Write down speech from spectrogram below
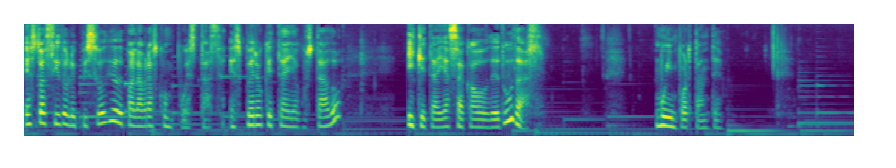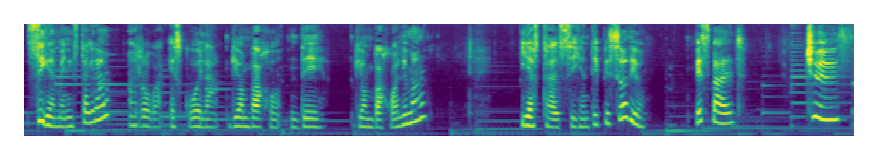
esto ha sido el episodio de palabras compuestas. Espero que te haya gustado y que te haya sacado de dudas. Muy importante. Sígueme en Instagram, arroba escuela-de-alemán. Y hasta el siguiente episodio. Bis bald. Tschüss.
